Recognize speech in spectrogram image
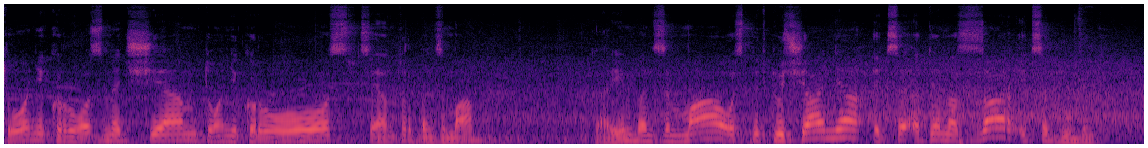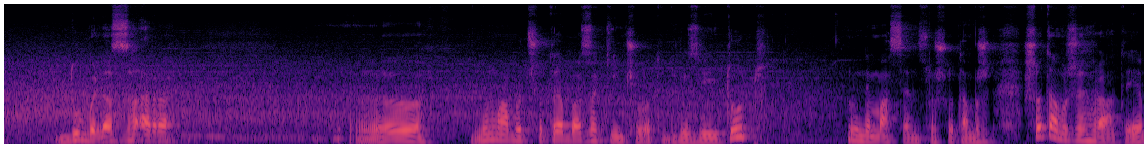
Тоні Крос м'ячем. Тоні Крос. Центр. Бензима. Карім Бензима. Ось підключання. І це Еден Назар, і це дубль. Дубль Азара. Е, ну, мабуть, що треба закінчувати, друзі, і тут. Ну, нема сенсу, що там, що там вже грати. Я,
